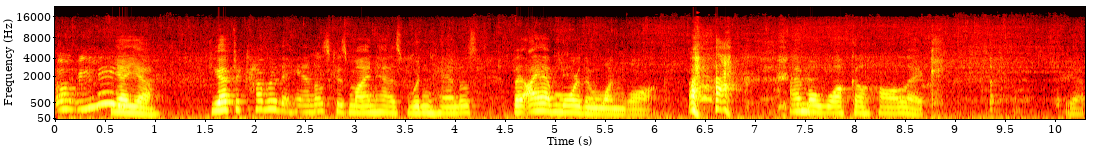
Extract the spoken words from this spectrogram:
Oh really? Yeah, yeah. You have to cover the handles because mine has wooden handles, but I have more than one wok. I'm a wokaholic. Yeah.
